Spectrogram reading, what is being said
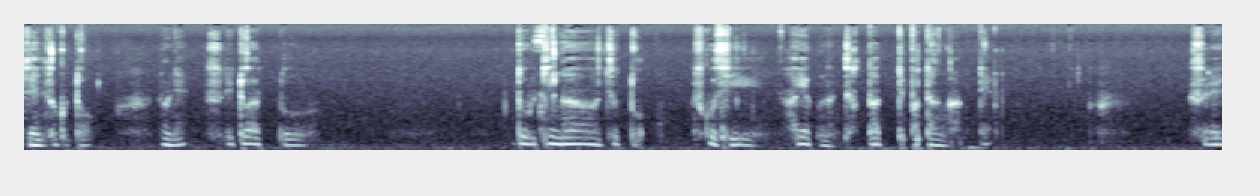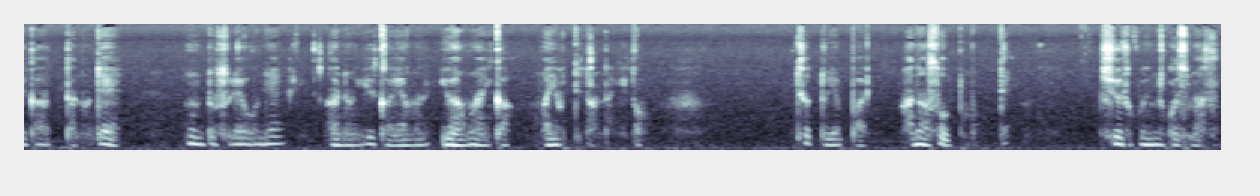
喘息と。のねそれとあと動悸がちょっと少し早くなっちゃったってパターンがあってそれがあったのでほんとそれをねあの言うか言わないか迷ってたんだけどちょっとやっぱり話そうと思って収録に残します。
